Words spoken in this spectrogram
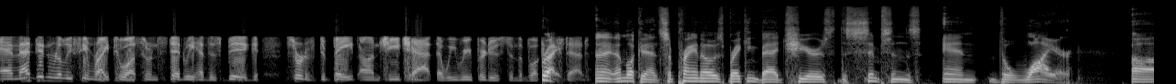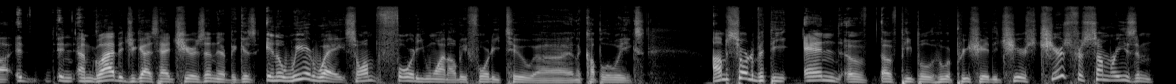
And that didn't really seem right to us, so instead we had this big sort of debate on GChat that we reproduced in the book instead. And I'm looking at it. Sopranos, Breaking Bad, Cheers, The Simpsons, and The Wire. Uh, it, I'm glad that you guys had Cheers in there because, in a weird way, so I'm 41. I'll be 42 uh, in a couple of weeks. I'm sort of at the end of, of people who appreciated Cheers. Cheers, for some reason,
